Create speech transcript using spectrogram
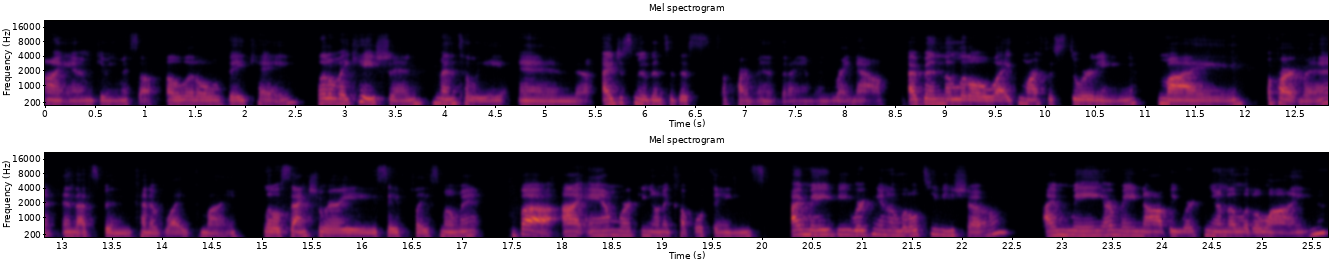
I am giving myself a little vacay, little vacation mentally. And I just moved into this apartment that I am in right now. I've been a little like Martha Stewarting my apartment, and that's been kind of like my little sanctuary, safe place moment. But I am working on a couple things. I may be working on a little TV show. I may or may not be working on a little line,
